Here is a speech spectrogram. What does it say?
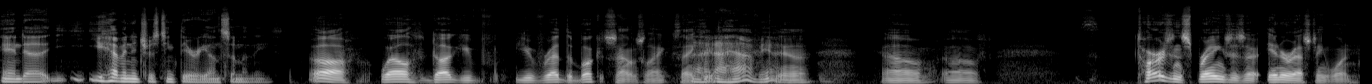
And uh, y- you have an interesting theory on some of these. Oh well, Doug, you've you've read the book. It sounds like. Thank you. I, I have, yeah. Yeah. Uh, uh Tarzan Springs is an interesting one.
